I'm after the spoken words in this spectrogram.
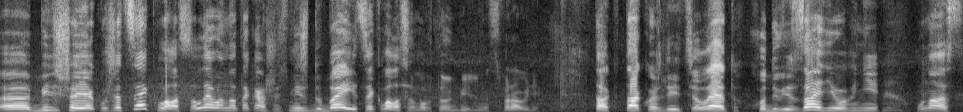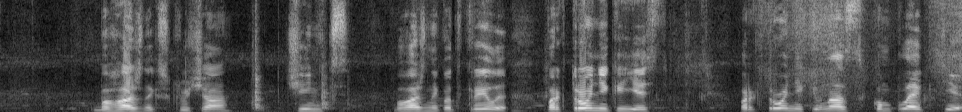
е, більше як уже це клас, але вона така щось між Б і це класом автомобіль, насправді. Так, також дивіться, LED, ходові ззаді огні. У нас багажник з ключа, чинкс, багажник відкрили, парктроніки є. Парктроніки. У нас в комплекті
